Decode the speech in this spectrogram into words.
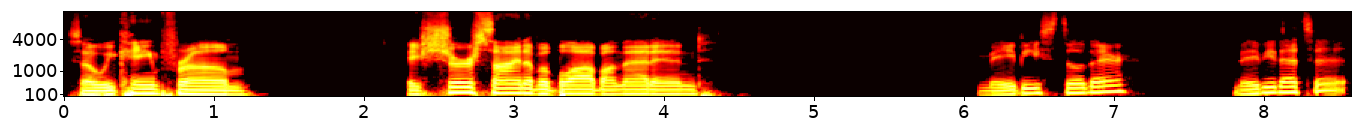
So we came from a sure sign of a blob on that end. Maybe still there. Maybe that's it.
